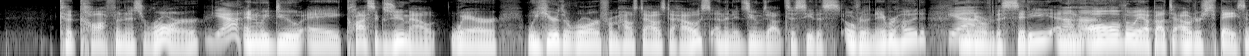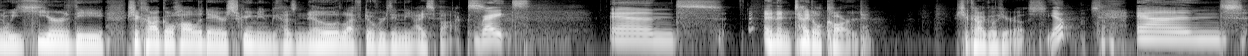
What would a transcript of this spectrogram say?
cacophonous roar. yeah And we do a classic zoom out where we hear the roar from house to house to house, and then it zooms out to see this over the neighborhood, and Yeah. then over the city, and then Uh-huh. all the way up out to outer space. And we hear the Chicago holidayers screaming because no leftovers in the icebox. right and And then title card Chicago Heroes. yep So. and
